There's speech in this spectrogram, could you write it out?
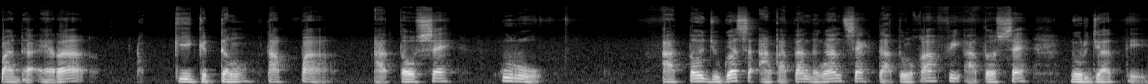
pada era Ki Gedeng Tapa atau Syekh Kuru atau juga seangkatan dengan Syekh Datul Kafi atau Syekh Nurjati.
